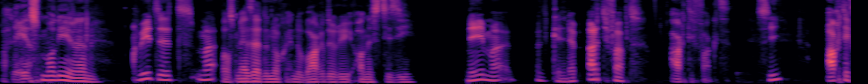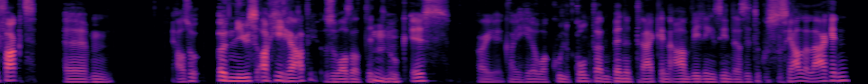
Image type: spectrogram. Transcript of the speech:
Allee, Smolly, man. Ik weet het, maar... Volgens mij zijn er nog in de war door anesthesie. Nee, maar... Ik app. Artefact. Artefact. Zie? Artefact, ehm, ja, zo een nieuwsaggregator, zoals dat dit Mhm. ook is. Kan je, kan je heel wat coole content binnentrekken, aanbevelingen zien. Daar zit ook een sociale laag in.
